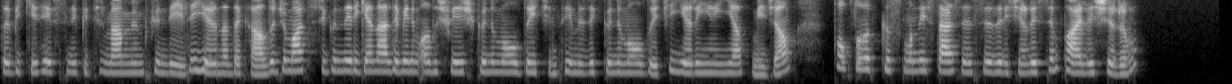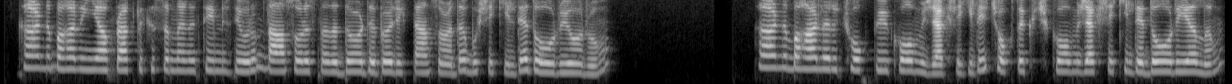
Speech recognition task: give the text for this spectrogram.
tabii ki hepsini bitirmem mümkün değildi. Yarına da kaldı. Cumartesi günleri genelde benim alışveriş günüm olduğu için, temizlik günüm olduğu için yarın yayın yapmayacağım. Topluluk kısmını isterseniz sizler için resim paylaşırım. Karnabaharın yapraklı kısımlarını temizliyorum. Daha sonrasında da dörde böldükten sonra da bu şekilde doğruyorum. Karnabaharları çok büyük olmayacak şekilde, çok da küçük olmayacak şekilde doğrayalım.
